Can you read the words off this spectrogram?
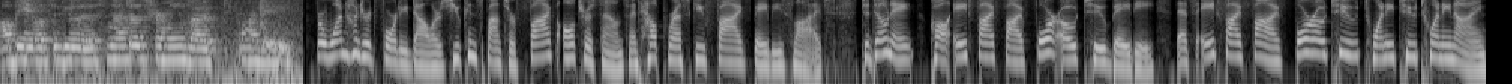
I'll be able to do this, not just for me, but for my baby. For $140, you can sponsor five ultrasounds and help rescue five babies' lives. To donate, call 855 402 BABY. That's 855 402 2229.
